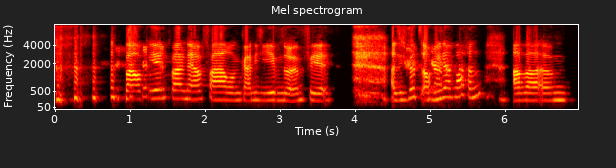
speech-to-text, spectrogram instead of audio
war auf jeden Fall eine Erfahrung, kann ich jedem nur empfehlen. Also ich würde es auch ja. wieder machen, aber ähm,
